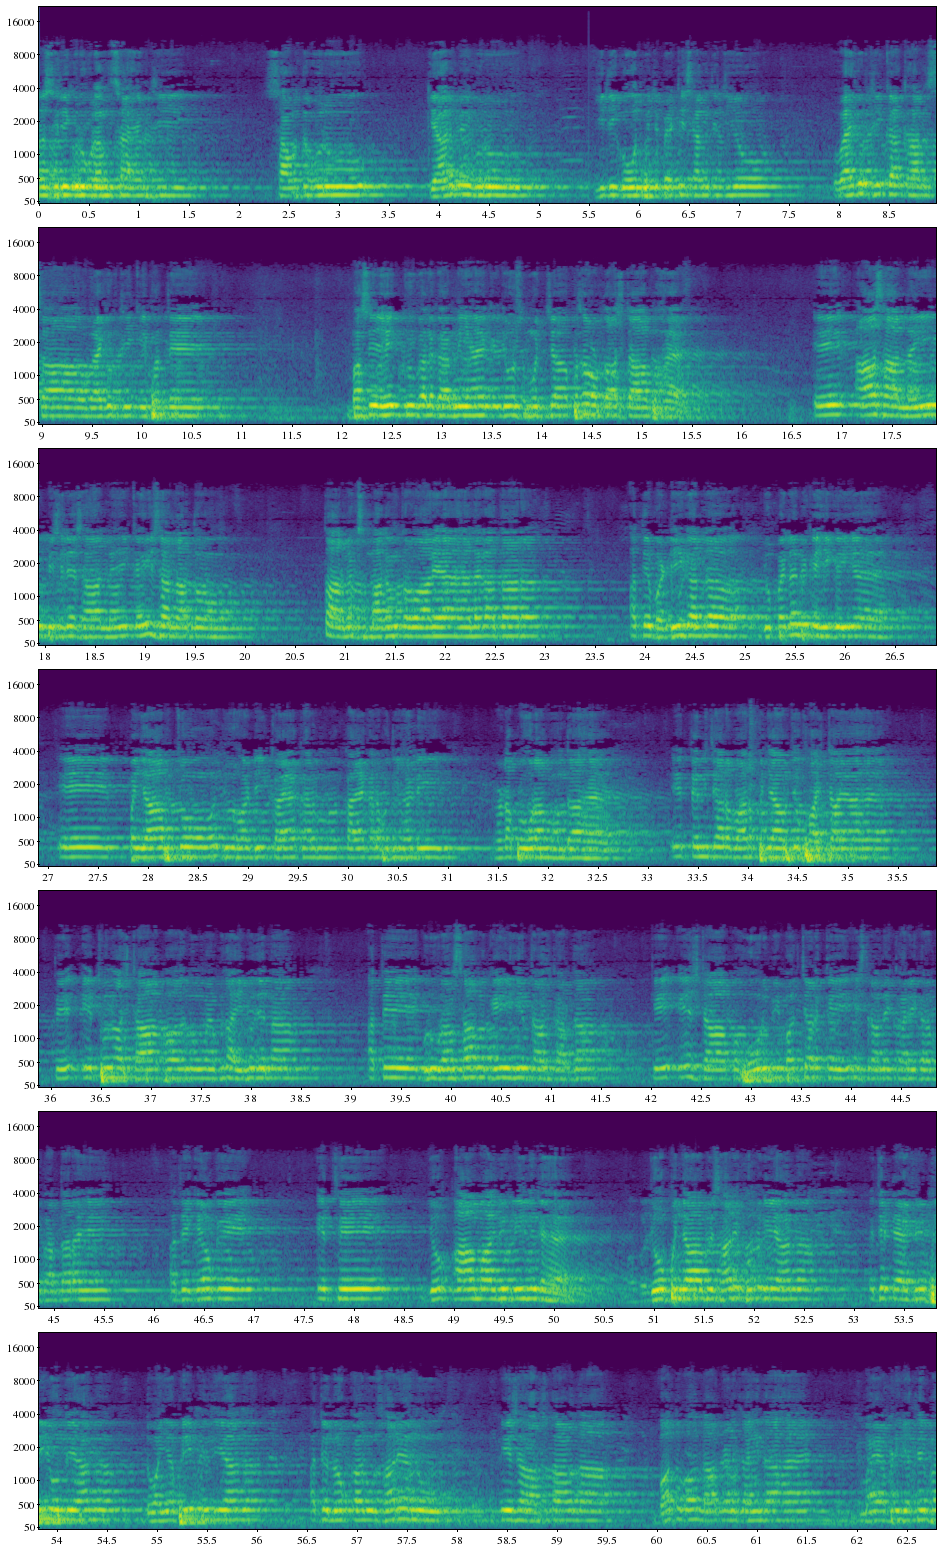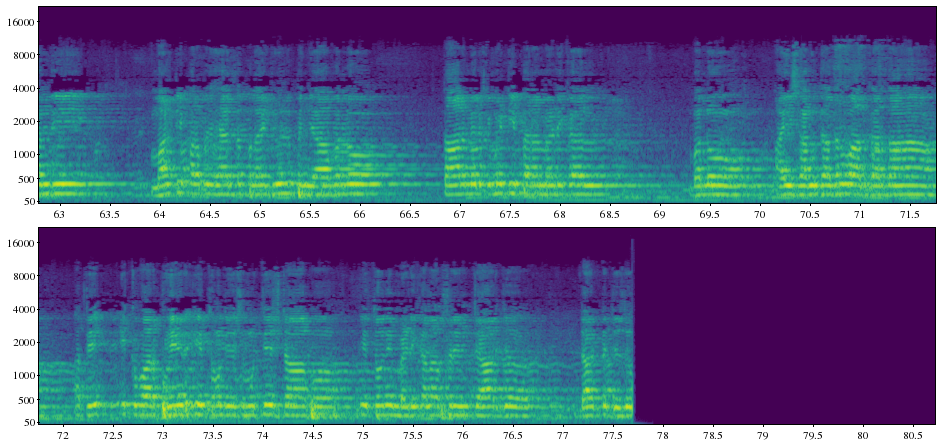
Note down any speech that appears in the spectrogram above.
ਧੰਨ ਸ੍ਰੀ ਗੁਰੂ ਗ੍ਰੰਥ ਸਾਹਿਬ ਜੀ ਸ਼ਬਦ ਗੁਰੂ 11ਵੇਂ ਗੁਰੂ ਜੀ ਦੀ ਗੋਦ ਵਿੱਚ ਬੈਠੀ ਸੰਗਤ ਜੀਓ, ਵਾਹਿਗੁਰੂ ਜੀ ਕਾ ਖਾਲਸਾ, ਵਾਹਿਗੁਰੂ ਜੀ ਕੀ ਫਤਿਹ। ਬਸ ਇਹ ਇੱਕੋ ਗੱਲ ਕਰਨੀ ਹੈ ਕਿ ਜੋ ਸਮੁੱਚਾ ਭਸੌੜ ਦਾ ਸਟਾਫ ਹੈ, ਇਹ ਆ ਸਾਲ ਨਹੀਂ, ਪਿਛਲੇ ਸਾਲ ਨਹੀਂ, ਕਈ ਸਾਲਾਂ ਤੋਂ ਧਾਰਮਿਕ ਸਮਾਗਮ ਕਰਵਾ ਰਿਹਾ ਹੈ ਲਗਾਤਾਰ। ਅਤੇ ਵੱਡੀ ਗੱਲ ਜੋ ਪਹਿਲਾਂ ਵੀ ਕਹੀ ਗਈ ਹੈ ਇਹ ਪੰਜਾਬ ਚੋਂ ਜੋ ਸਾਡੀ ਕਾਇਆ ਕਰਮ, ਕਾਇਆ ਕਲਪ ਦੀ ਸਾਡੀ ਸਾਡਾ ਪ੍ਰੋਗਰਾਮ ਹੁੰਦਾ ਹੈ, ਇਹ ਤਿੰਨ ਚਾਰ ਵਾਰ ਪੰਜਾਬ ਚੋਂ ਫਸਟ ਆਇਆ ਹੈ ਤੇ ਇੱਥੋਂ ਦਾ ਸਟਾਫ ਨੂੰ ਮੈਂ ਵਧਾਈ ਵੀ ਦਿੰਦਾ ਅਤੇ ਗੁਰੂ ਗ੍ਰੰਥ ਸਾਹਿਬ ਅੱਗੇ ਇਹ ਅਰਦਾਸ ਕਰਦਾ ਕਿ ਇਹ ਸਟਾਫ ਹੋਰ ਵੀ ਵੱਧ ਚੜ ਕੇ ਇਸ ਤਰ੍ਹਾਂ ਦੇ ਕਾਰਜਕ੍ਰਮ ਕਰਦਾ ਰਹੇ ਅਤੇ ਕਿਉਂਕਿ ਇੱਥੇ ਜੋ ਆਮ ਆਦਮੀ ਕਲੀਨਿਕ ਹੈ, ਜੋ ਪੰਜਾਬ ਦੇ ਸਾਰੇ ਖੁੱਲ ਗਏ ਹਨ, ਇੱਥੇ ਟੈਕਸ ਵੀ ਫ੍ਰੀ ਹੁੰਦੇ ਹਨ, ਦਵਾਈਆਂ ਫ੍ਰੀ ਮਿਲਦੀਆਂ ਹਨ ਅਤੇ ਲੋਕਾਂ ਨੂੰ ਸਾਰਿਆਂ ਨੂੰ ਇਸ ਹਸਪਤਾਲ ਦਾ ਵੱਧ ਤੋਂ ਵੱਧ ਲਾਭ ਲੈਣਾ ਚਾਹੀਦਾ ਹੈ। ਮੈਂ ਆਪਣੀ ਜਥੇਬੰਦੀ ਮਲਟੀਪਰਪਸ ਹੈਲਥ ਪਲਾਈ ਯੂਨਿਟ ਪੰਜਾਬ ਵੱਲੋਂ ਤਾਲਮੇਲ ਕਮੇਟੀ ਪੈਰਾਮੈਡੀਕਲ ਵੱਲੋਂ ਆਈ ਸੰਗਤ ਦਾ ਧੰਨਵਾਦ ਕਰਦਾ ਹਾਂ ਅਤੇ ਇੱਕ ਵਾਰ ਫੇਰ ਇੱਥੋਂ ਦੇ ਸਮੁੱਚੇ ਸਟਾਫ ਇੱਥੋਂ ਦੇ ਮੈਡੀਕਲ ਅਫਸਰ ਇੰਚਾਰਜ ਡਾਕਟਰ ਜਜ਼ੂ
